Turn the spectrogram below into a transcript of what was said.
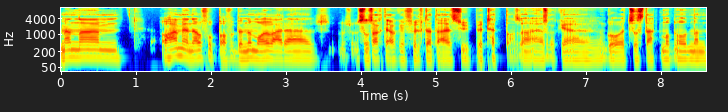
Men og her mener jeg jo Fotballforbundet må jo være Som sagt, jeg har ikke fulgt dette her supertett, altså jeg skal ikke gå ut så sterkt mot noen, men,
